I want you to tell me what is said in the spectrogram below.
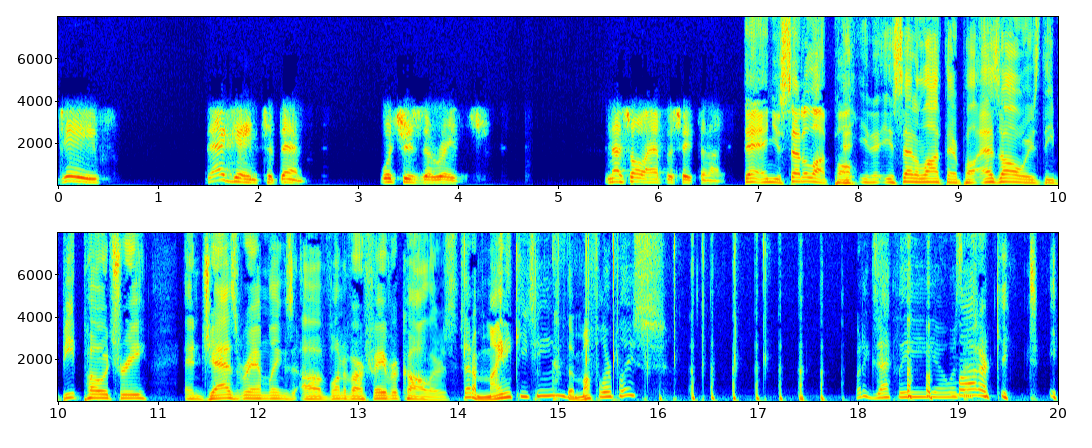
gave that game to them, which is the Raiders. And that's all I have to say tonight. And you said a lot, Paul. You know, you said a lot there, Paul. As always, the beat poetry and jazz ramblings of one of our favorite callers. Is that a Meineke team? The muffler place? what exactly uh, was that? Monarchy team.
